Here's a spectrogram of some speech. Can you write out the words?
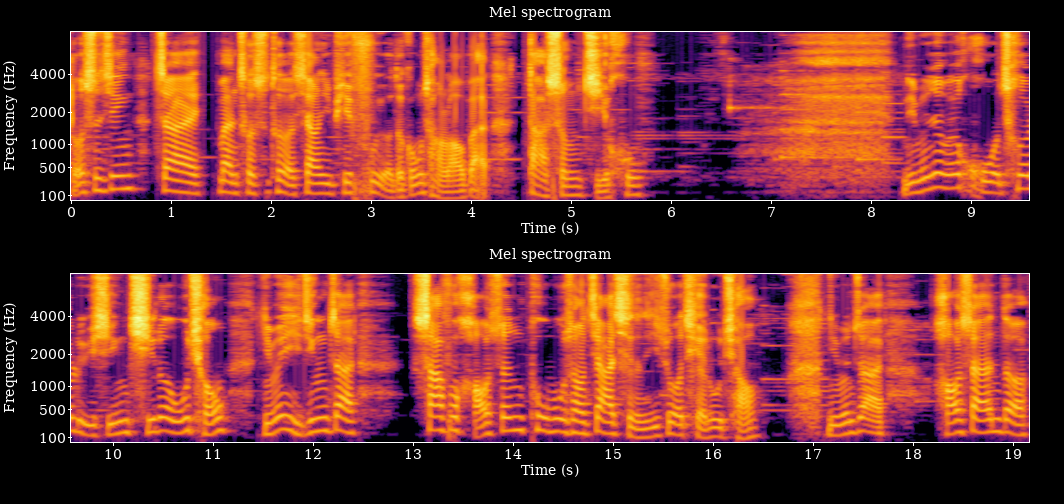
罗斯金在曼彻斯特向一批富有的工厂老板大声疾呼：“你们认为火车旅行其乐无穷？你们已经在沙夫豪森瀑布上架起了一座铁路桥，你们在豪塞恩的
